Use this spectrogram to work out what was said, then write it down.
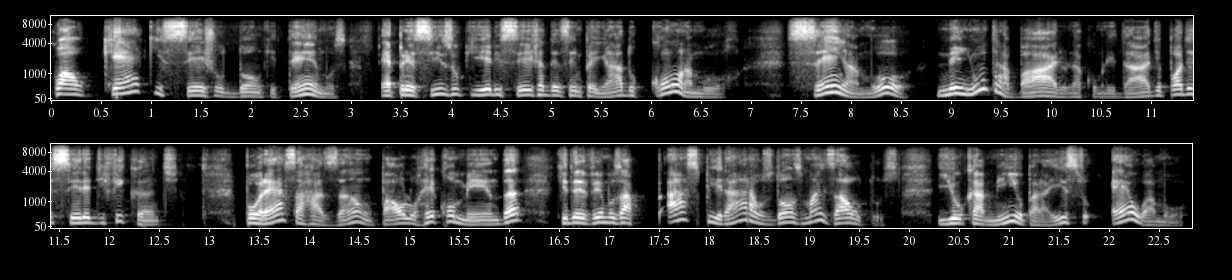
Qualquer que seja o dom que temos, é preciso que ele seja desempenhado com amor. Sem amor, nenhum trabalho na comunidade pode ser edificante. Por essa razão, Paulo recomenda que devemos aspirar aos dons mais altos, e o caminho para isso é o amor.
